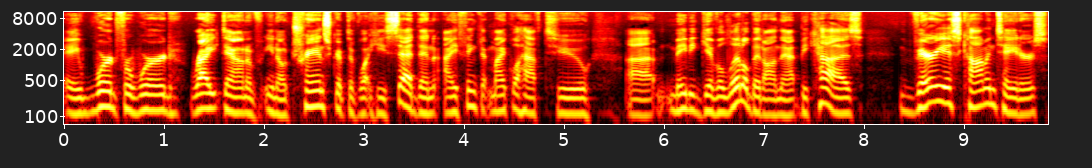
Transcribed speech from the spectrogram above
a word for word write down of you know transcript of what he said, then I think that Mike will have to uh, maybe give a little bit on that because various commentators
